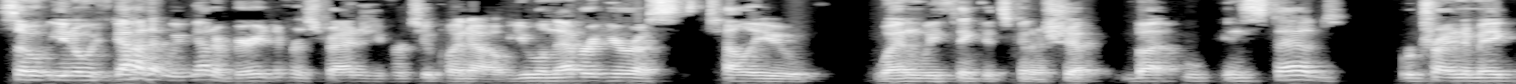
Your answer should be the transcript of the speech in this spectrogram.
So, you know, we've got it. We've got a very different strategy for 2.0. You will never hear us tell you when we think it's going to ship, but instead we're trying to make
